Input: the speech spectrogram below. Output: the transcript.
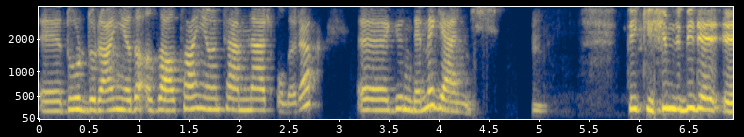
e, durduran ya da azaltan yöntemler olarak e, gündeme gelmiş. Peki şimdi bir de e,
